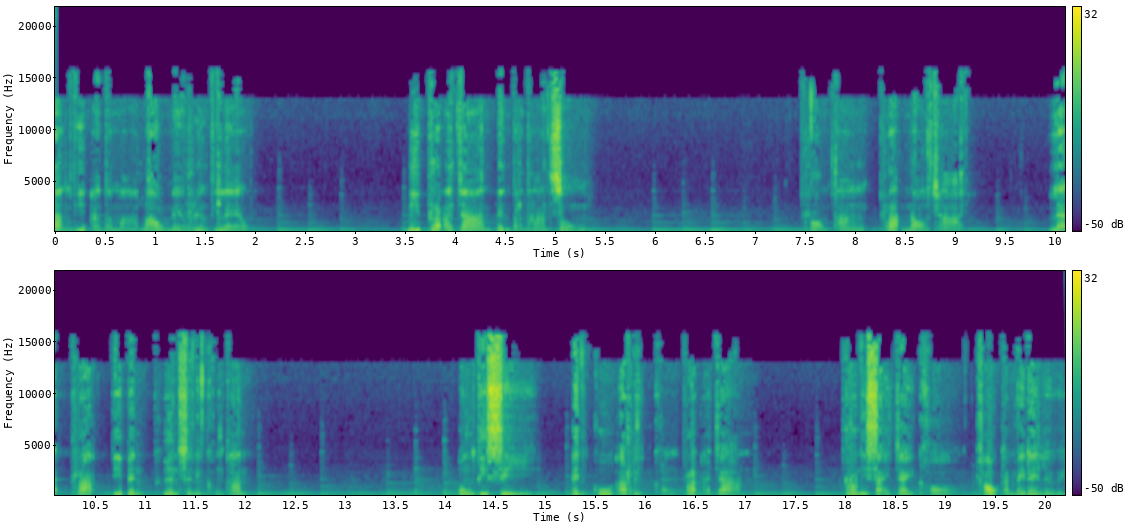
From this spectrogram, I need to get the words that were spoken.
ดังที่อาตมาเล่าในเรื่องที่แล้ว มีพระอาจารย์เป็นประธานสงฆ์ ร้อมทั้งพระน้องชาย และพระที่เป็นเพื่อนสนิทของท่าน องค์ที่สี่เป็นคู่อริของพระอาจารย์ เพราะนิสัยใจคอเข้ากันไม่ได้เลย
